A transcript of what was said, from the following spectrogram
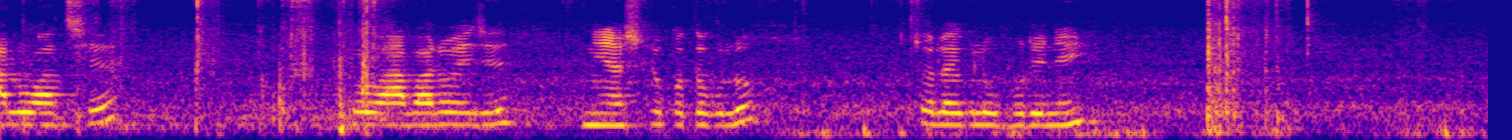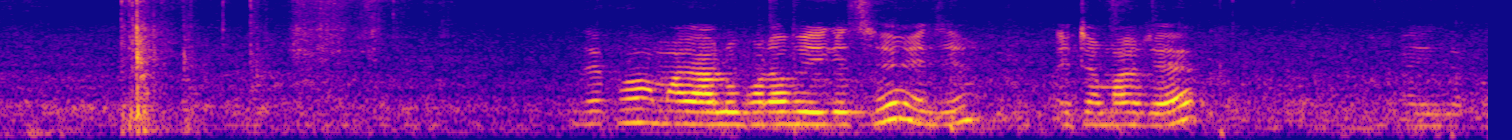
আলু আছে। তো আবারও এই যে নিয়ে আসলো কতগুলো। চলো এগুলো ভরে নেই। দেখো, আমার আলু ভরা হয়ে গেছে, এই যে এটা আমার র্যাক এই দেখো,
